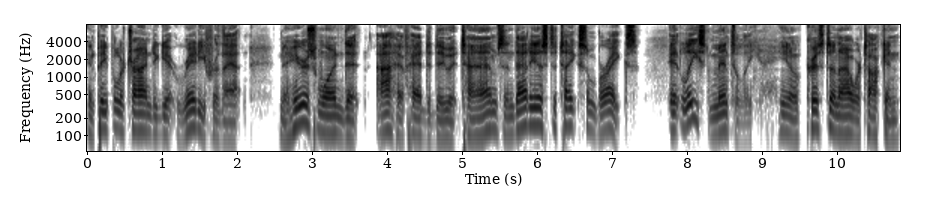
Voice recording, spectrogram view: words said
And people are trying to get ready for that. Now, here's one that I have had to do at times, and that is to take some breaks, at least mentally. You know, Krista and I were talking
